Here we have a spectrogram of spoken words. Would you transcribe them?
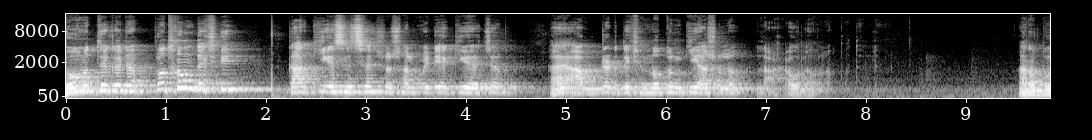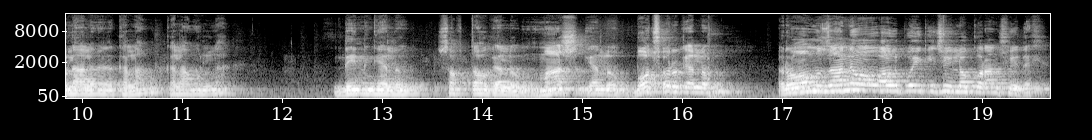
ঘুম থেকে এটা প্রথম দেখি কার কি এসেছে, সোশ্যাল মিডিয়া কি হয়েছে হ্যাঁ আপডেট দেখি নতুন কি আসলো। রব্বুল আলমের কালাম, কালামুল্লাহ, দিন গেল, সপ্তাহ গেল, মাস গেল, বছর গেল রমজানেও অল্পই কিছুই লোক কোরআন ছুঁয়ে দেখে।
